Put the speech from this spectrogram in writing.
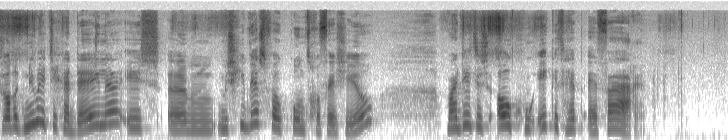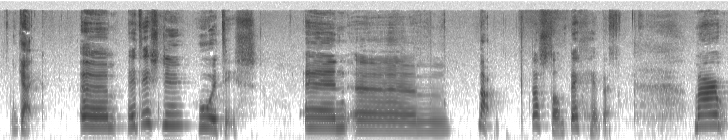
wat ik nu met je ga delen is um, misschien best wel controversieel. Maar dit is ook hoe ik het heb ervaren. Kijk, um, het is nu hoe het is. En um, nou, dat is dan pech hebben. Maar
